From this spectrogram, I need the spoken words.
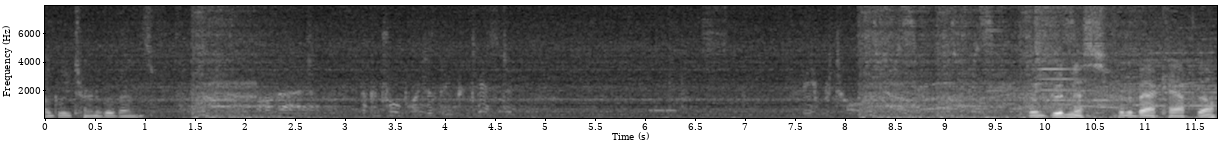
Ugly turn of events. Thank goodness for the back cap though.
